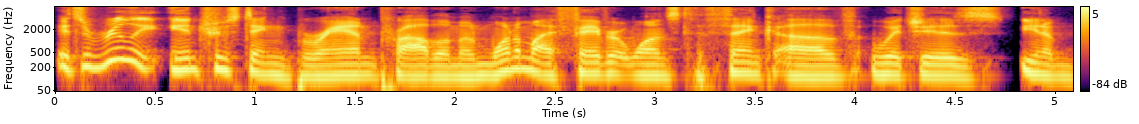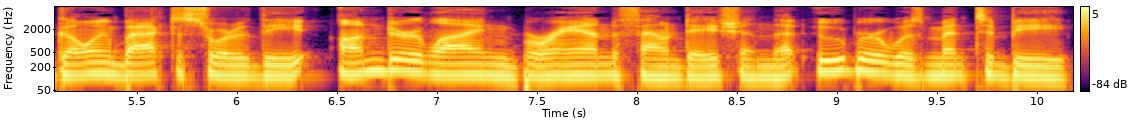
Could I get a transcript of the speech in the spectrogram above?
It's a really interesting brand problem and one of my favorite ones to think of which is, you know, going back to sort of the underlying brand foundation that Uber was meant to be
